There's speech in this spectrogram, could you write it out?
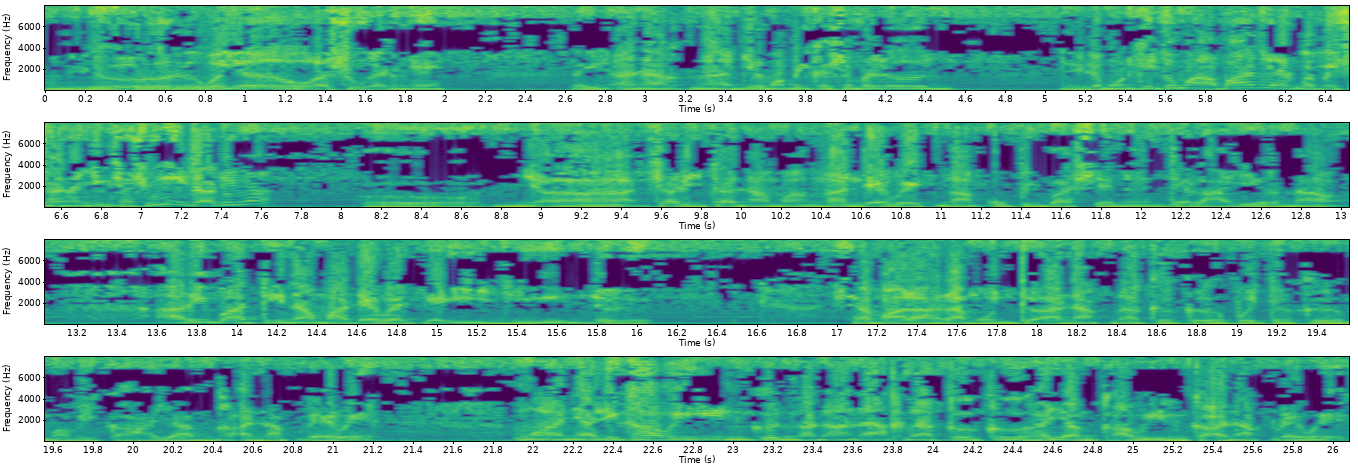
Menjelur wayo sugan teh lain anaknya jelma pika sebelum Jadi lemun gitu mah banyak bebesan anjing sasuni tak adanya. Oh, nya carita namangan dewek ngakupi basenente lahir na Aribati nama dewek keji dulu samalahlah untuk anaknya kekeputeke mami hayang ke anak dewek. Muanya dikawin ke dengan anaknya keke hayang kawin ke anak dewek.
